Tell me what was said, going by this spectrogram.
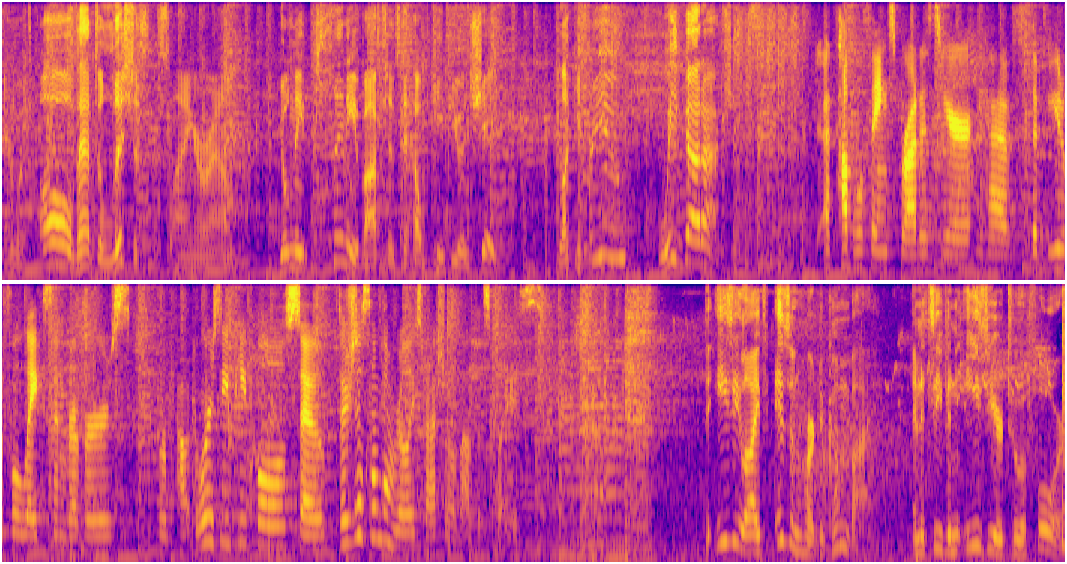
And with all that deliciousness lying around, you'll need plenty of options to help keep you in shape. Lucky for you, we've got options. A couple things brought us here. We have the beautiful lakes and rivers. We're outdoorsy people, so there's just something really special about this place. The easy life isn't hard to come by, and it's even easier to afford.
